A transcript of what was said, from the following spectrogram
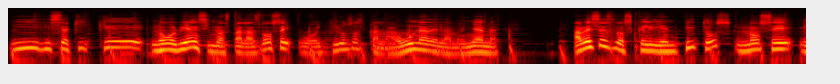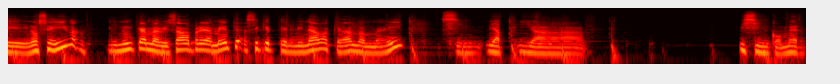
Y dice aquí que no volvían sino hasta las 12 o incluso hasta la 1 de la mañana. A veces los clientitos no se, eh, no se iban y nunca me avisaba previamente, así que terminaba quedándome ahí sin, y, y a- y sin comer.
